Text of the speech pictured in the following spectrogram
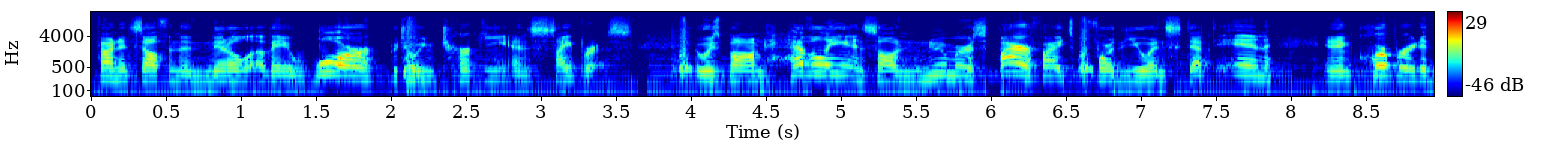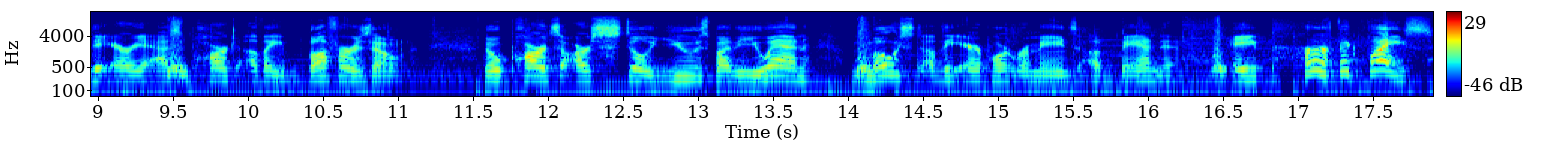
found itself in the middle of a war between Turkey and Cyprus. It was bombed heavily and saw numerous firefights before the UN stepped in and incorporated the area as part of a buffer zone. Though parts are still used by the UN, most of the airport remains abandoned. A perfect place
